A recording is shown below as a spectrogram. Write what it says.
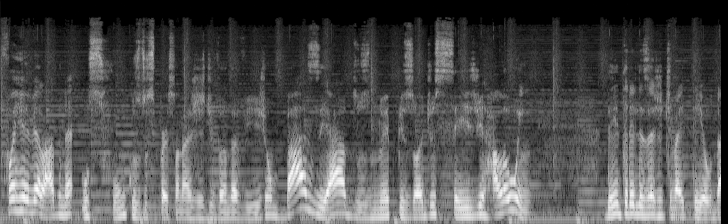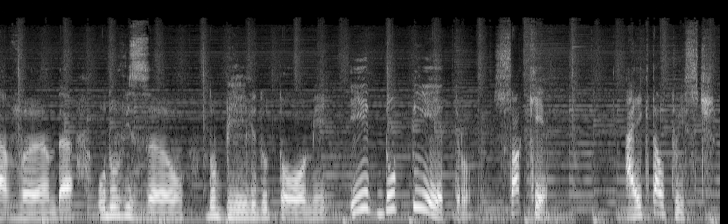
Foi revelado, né, os funcos dos personagens de WandaVision baseados no episódio 6 de Halloween. Dentre eles a gente vai ter o da Wanda, o do Visão, do Billy, do Tommy e do Pietro. Só que, aí que tá o twist.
